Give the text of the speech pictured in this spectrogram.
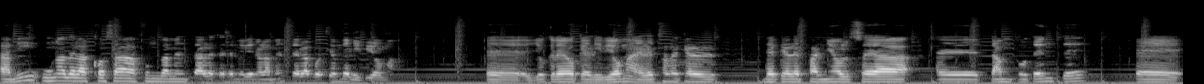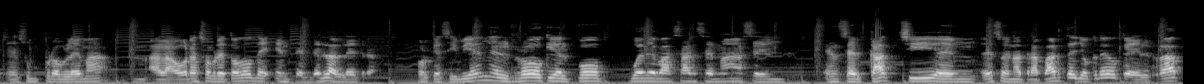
A mí una de las cosas fundamentales que se me viene a la mente es la cuestión del idioma. Eh, yo creo que el idioma, el hecho de que el, de que el español sea eh, tan potente, eh, es un problema a la hora sobre todo de entender las letras. Porque si bien el rock y el pop puede basarse más en, ser catchy, en eso, en atraparte, yo creo que el rap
